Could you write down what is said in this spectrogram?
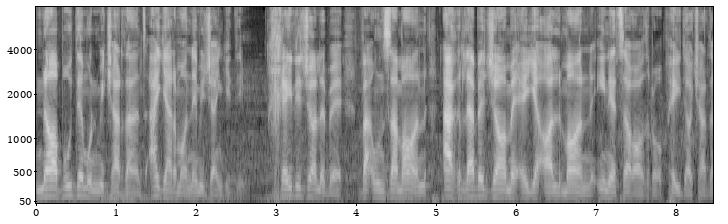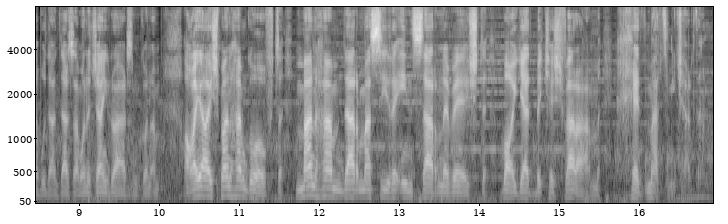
نابودمون می کردند اگر ما نمی جنگیدیم خیلی جالبه و اون زمان اغلب جامعه آلمان این اعتقاد رو پیدا کرده بودند در زمان جنگ رو عرض می‌کنم. آقای آیشمن هم گفت من هم در مسیر این سرنوشت باید به کشورم خدمت می‌کردم.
